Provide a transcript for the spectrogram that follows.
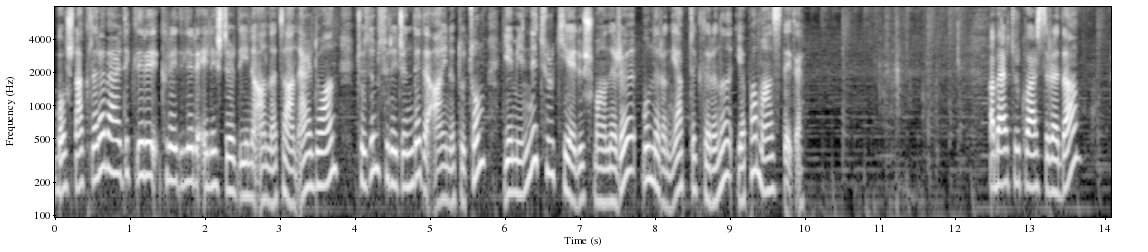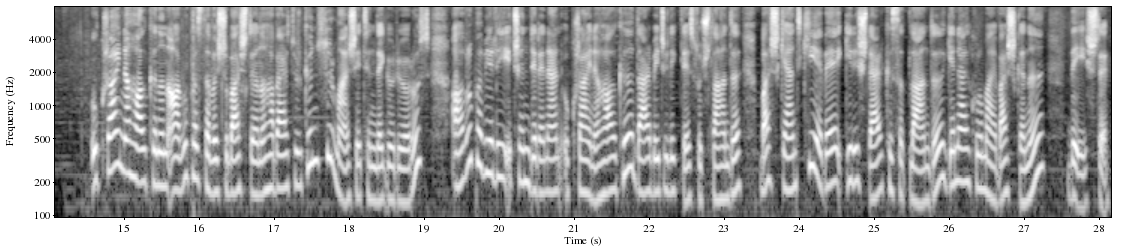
boşnaklara verdikleri kredileri eleştirdiğini anlatan Erdoğan, çözüm sürecinde de aynı tutum, yeminli Türkiye düşmanları bunların yaptıklarını yapamaz dedi. Habertürk var sırada. Ukrayna halkının Avrupa Savaşı başlığını Habertürk'ün sürmanşetinde görüyoruz. Avrupa Birliği için direnen Ukrayna halkı darbecilikle suçlandı. Başkent Kiev'e girişler kısıtlandı. Genelkurmay Başkanı değişti.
